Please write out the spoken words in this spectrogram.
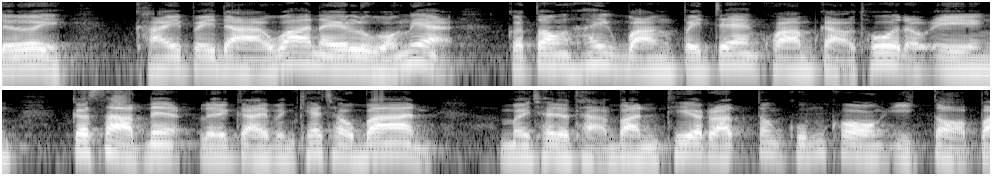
เลย ใครไปด่าว่าในหลวงเนี่ยก็ต้องให้วังไปแจ้งความกล่าวโทษเอาเอง กษัตริย์เนี่ยเลยกลายเป็นแค่ชาวบ้าน ไม่ใช่สถาบันที่รัฐต้องคุ้มครองอีกต่อไป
